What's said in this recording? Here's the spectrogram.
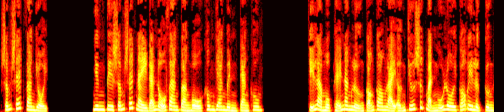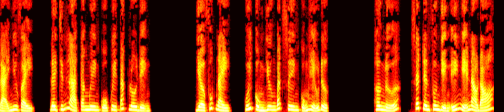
sấm sét vang dội. Nhưng tia sấm sét này đã nổ vang toàn bộ không gian bình càng khôn. Chỉ là một thể năng lượng còn con lại ẩn chứa sức mạnh ngũ lôi có uy lực cường đại như vậy, đây chính là căn nguyên của quy tắc lôi điện. Giờ phút này, cuối cùng Dương Bách Xuyên cũng hiểu được. Hơn nữa, xét trên phương diện ý nghĩa nào đó,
